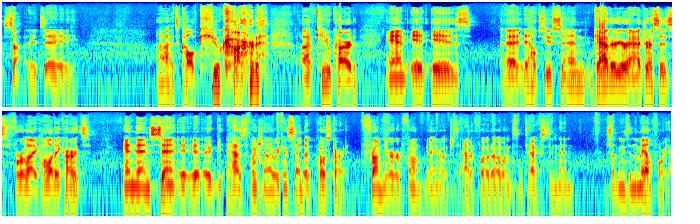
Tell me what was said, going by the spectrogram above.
so it's a uh, it's called Q Card, uh, Q Card, and it is uh, it helps you send gather your addresses for like holiday cards, and then send it, it, it has the functionality where you can send a postcard from your phone. You know, just add a photo and some text, and then something's in the mail for you.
